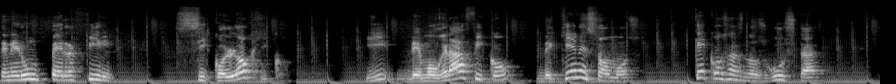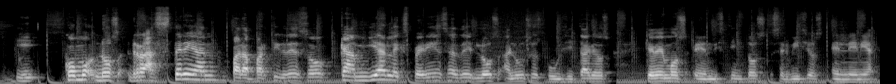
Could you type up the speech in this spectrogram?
tener un perfil psicológico y demográfico de quiénes somos, qué cosas nos gustan, y cómo nos rastrean para a partir de eso cambiar la experiencia de los anuncios publicitarios que vemos en distintos servicios en línea.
